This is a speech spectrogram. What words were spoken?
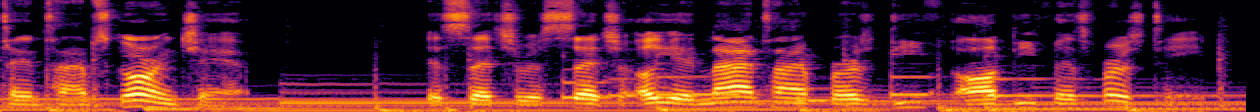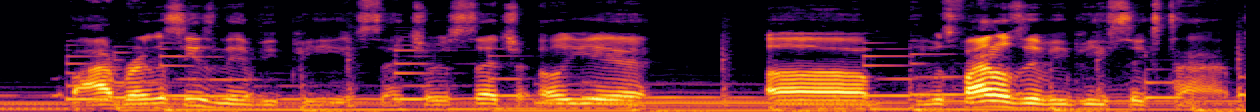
ten-time scoring champ, etc., etc. Oh yeah, nine-time first def- all defense first team, five regular season MVP, etc., etc. Oh yeah, um, he was Finals MVP six times.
